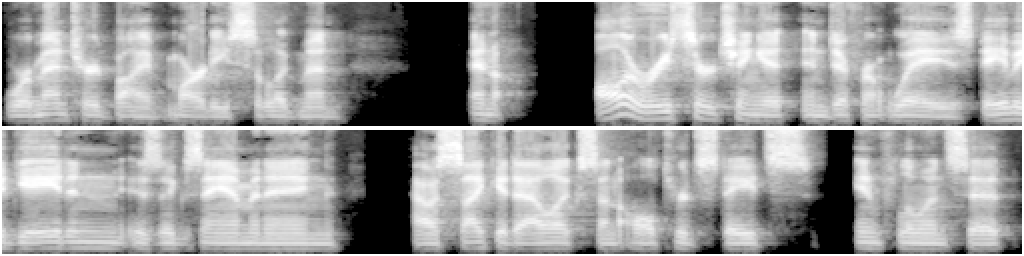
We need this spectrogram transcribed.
were mentored by Marty Seligman. And all are researching it in different ways. David Yaden is examining how psychedelics and altered states influence it.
